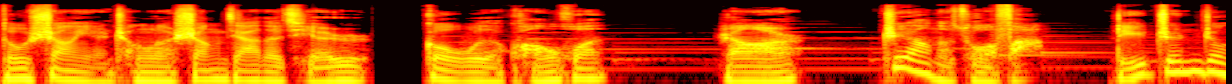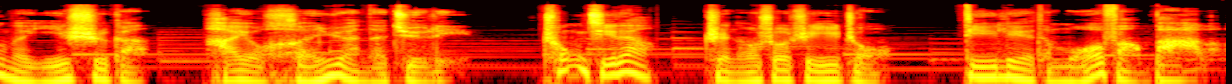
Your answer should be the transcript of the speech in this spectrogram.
都上演成了商家的节日、购物的狂欢。然而，这样的做法离真正的仪式感还有很远的距离，充其量只能说是一种低劣的模仿罢了。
